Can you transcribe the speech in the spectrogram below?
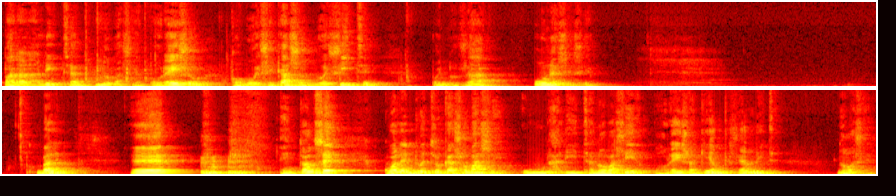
para la lista no vacía. Por eso, como ese caso no existe, pues nos da una excepción. ¿Vale? Eh, entonces, ¿cuál es nuestro caso base? Una lista no vacía. Por eso aquí, aunque sean listas, no va a ser.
